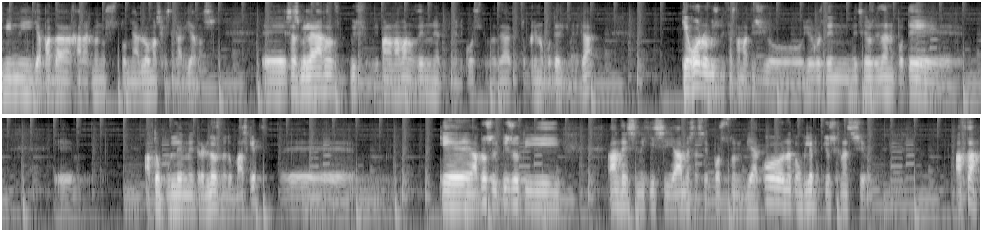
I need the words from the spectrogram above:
μείνει για πάντα χαραγμένο στο μυαλό μας και στην καρδιά μας. Ε, σας μιλάει ένα άνθρωπος που επαναλαμβάνω δεν είναι αντικειμενικός, δηλαδή τον κρίνω ποτέ αντικειμενικά. Και εγώ νομίζω ότι θα σταματήσει ο Γιώργος, δεν, έτσι δεν ήταν ποτέ ε, αυτό που λέμε τρελός με τον μπάσκετ. Ε, και απλώς ελπίζω ότι αν δεν συνεχίσει άμεσα σε πόστο στον Ολυμπιακό, να τον βλέπω πιο συχνά στη Σύρο. Αυτά.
